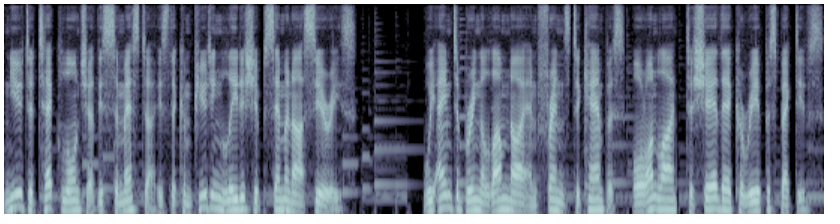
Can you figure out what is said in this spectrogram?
New to Tech Launcher this semester is the Computing Leadership Seminar Series. We aim to bring alumni and friends to campus, or online, to share their career perspectives.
